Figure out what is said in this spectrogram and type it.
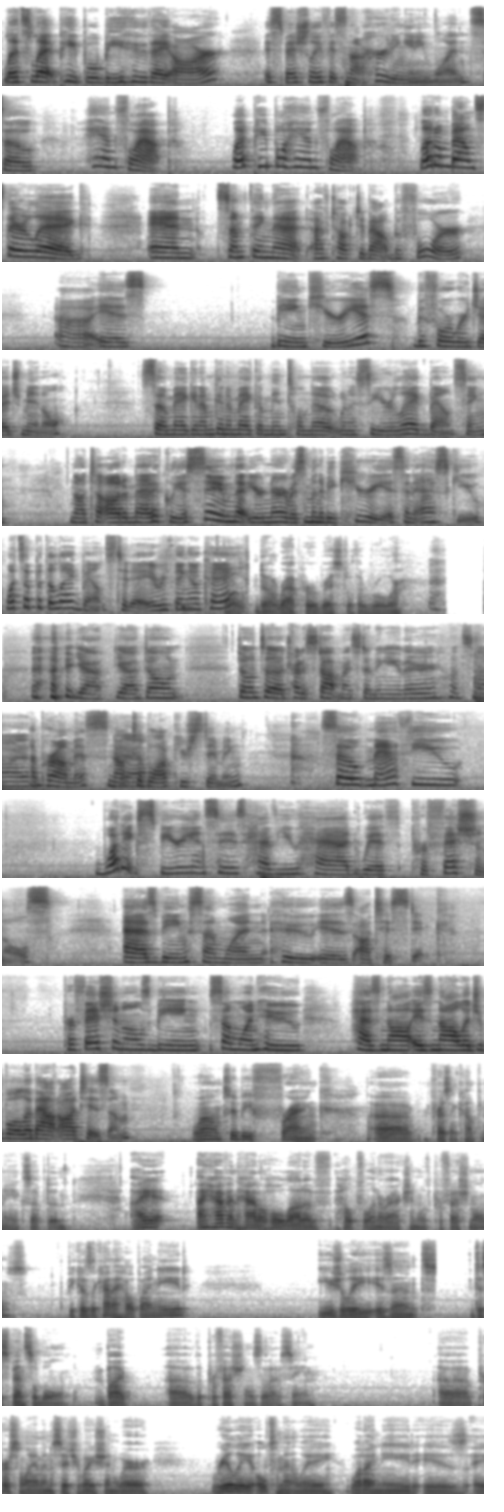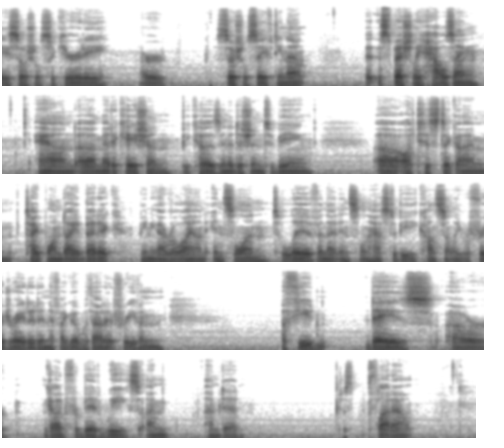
Let's let people be who they are, especially if it's not hurting anyone. So, hand flap. Let people hand flap. Let them bounce their leg. And something that I've talked about before uh, is being curious before we're judgmental. So, Megan, I'm going to make a mental note when I see your leg bouncing. Not to automatically assume that you're nervous. I'm going to be curious and ask you, what's up with the leg bounce today? Everything okay? Well, don't rap her wrist with a ruler. yeah, yeah. Don't don't uh, try to stop my stimming either. That's not. I promise not to block your stimming. So, Matthew, what experiences have you had with professionals as being someone who is autistic? Professionals being someone who has no- is knowledgeable about autism. Well, to be frank, uh, present company accepted. I I haven't had a whole lot of helpful interaction with professionals because the kind of help I need usually isn't dispensable by uh, the professionals that I've seen. Uh, personally, I'm in a situation where really, ultimately, what I need is a social security or social safety net, especially housing and uh, medication, because in addition to being uh, autistic, I'm type 1 diabetic, meaning I rely on insulin to live, and that insulin has to be constantly refrigerated. And if I go without it for even a few days or, God forbid, weeks, I'm I'm dead, just flat out.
